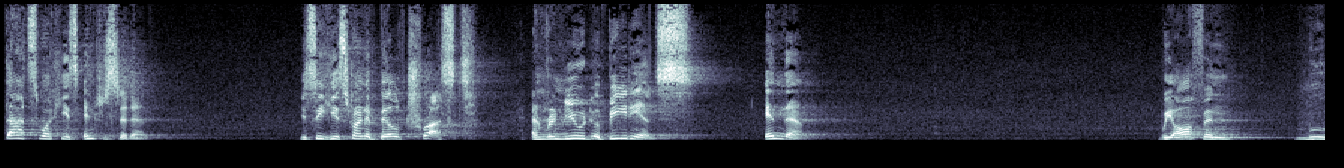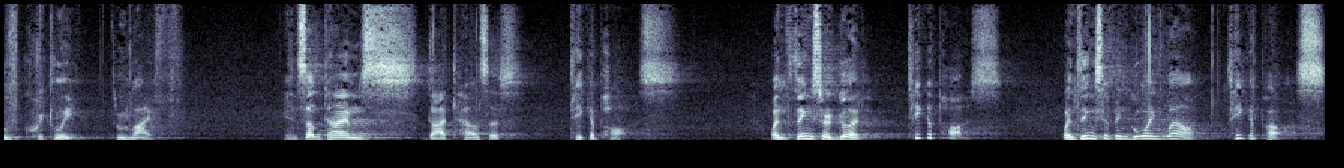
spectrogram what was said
That's what he's interested in. You see, he's trying to build trust and renewed obedience in them. We often move quickly through life, and sometimes God tells us take a pause. When things are good, take a pause. When things have been going well, take a pause.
